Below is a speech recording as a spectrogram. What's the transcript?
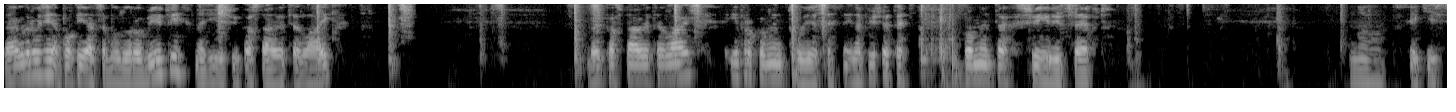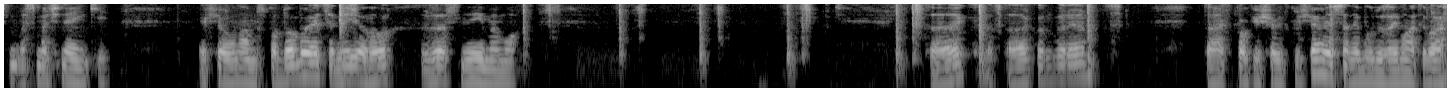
Так, друзі, а поки я це буду робити, надіюсь, ви поставите лайк. Ви поставите лайк і прокоментуєте. І напишете в коментах свій рецепт. Ну, якийсь смачненький. Якщо вам сподобається, ми його заснімемо. Так, отак от беремо. Так, поки що відключаюся, не буду займати ваш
